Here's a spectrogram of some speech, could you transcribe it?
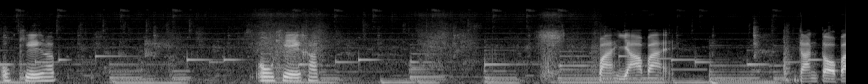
โอเคครับ โอเคครับ ไปยาวไป ดันต่อไป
